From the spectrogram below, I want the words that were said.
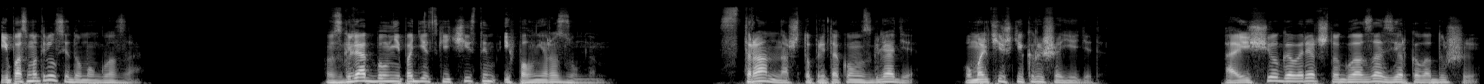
и посмотрел Седому в глаза. Взгляд был не по-детски чистым и вполне разумным. Странно, что при таком взгляде у мальчишки крыша едет. А еще говорят, что глаза – зеркало души.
